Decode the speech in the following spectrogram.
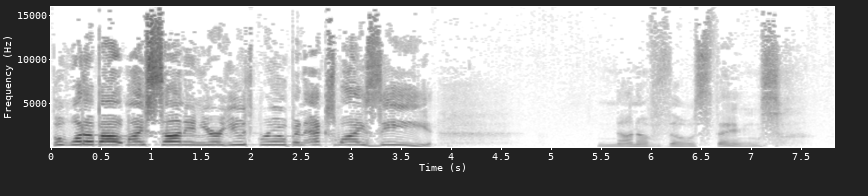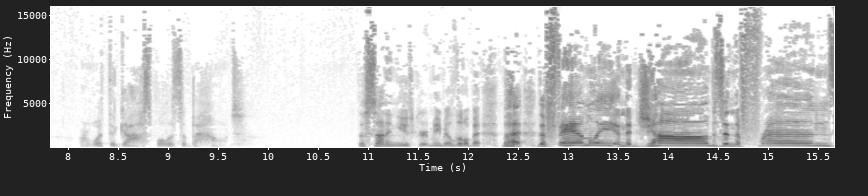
But what about my son in your youth group and XYZ? None of those things are what the gospel is about. The son in youth group, maybe a little bit, but the family and the jobs and the friends.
